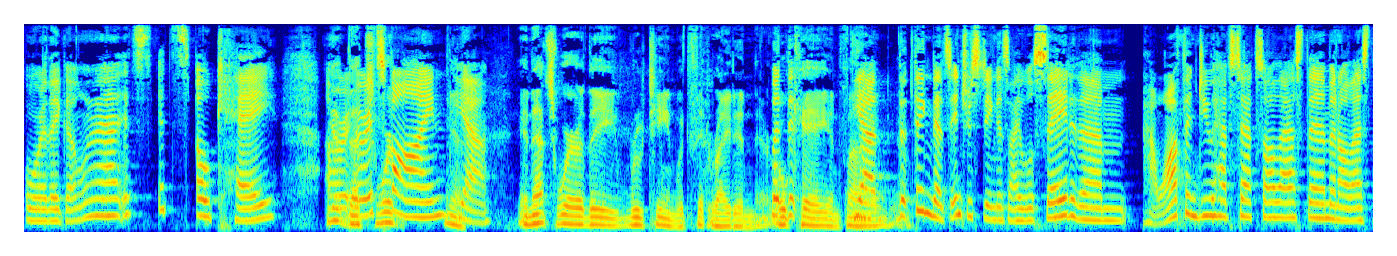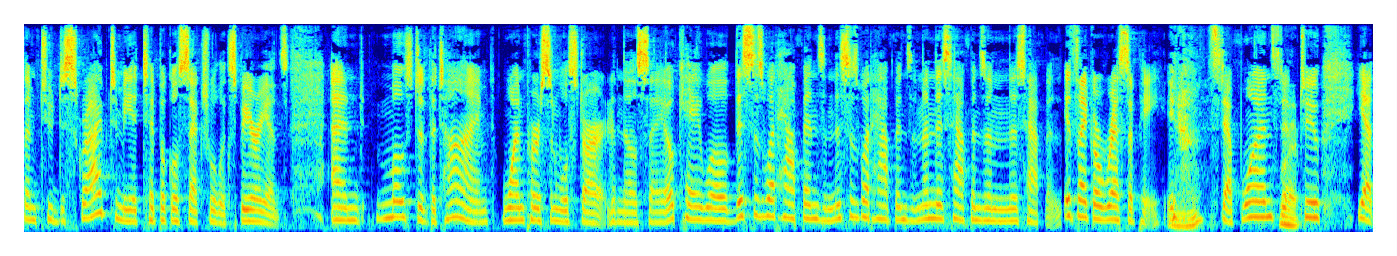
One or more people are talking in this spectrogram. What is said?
or they go, eh, "It's it's okay," Yeah, or, or "It's where- fine." yeah. And that's where the routine would fit right in there. But the- okay and fine. Yeah, the thing that's interesting is I will say to them, How often do you have sex? I'll ask them, and I'll ask them to describe to me a typical sexual experience. And most of the time, one person will start and they'll say, Okay, well, this is what happens, and this is what happens, and then this happens, and then this happens. It's like a recipe, you know, step one, step Right. two. Yeah,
